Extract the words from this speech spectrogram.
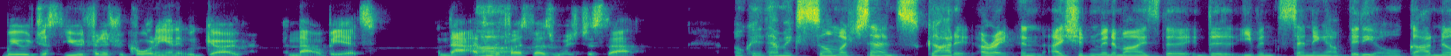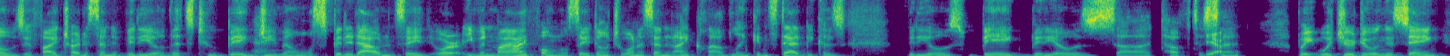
We would just you would finish recording and it would go. And that would be it. And that I think uh, the first version was just that. Okay, that makes so much sense. Got it. All right, and I shouldn't minimize the the even sending out video. God knows if I try to send a video that's too big, Gmail will spit it out and say, or even my iPhone will say, "Don't you want to send an iCloud link instead?" Because video's big, video's uh, tough to yeah. send. But what you're doing is saying,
